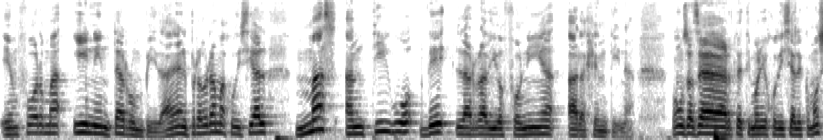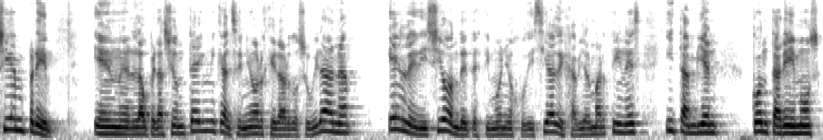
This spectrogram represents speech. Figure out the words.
en forma ininterrumpida, en el programa judicial más antiguo de la radiofonía argentina. Vamos a hacer testimonios judiciales como siempre. En la operación técnica, el señor Gerardo Subirana. En la edición de testimonios judiciales, Javier Martínez. Y también contaremos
